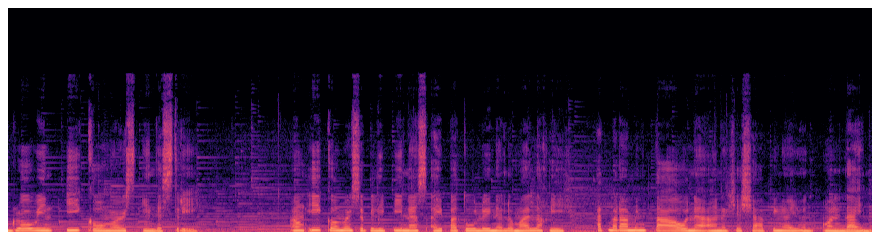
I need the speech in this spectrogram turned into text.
growing e-commerce industry. Ang e-commerce sa Pilipinas ay patuloy na lumalaki at maraming tao na ang nagsha-shopping ngayon online.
